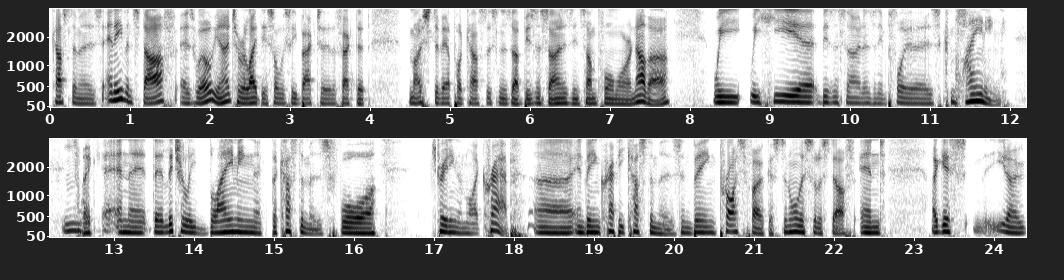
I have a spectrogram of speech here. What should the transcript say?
customers and even staff as well. You know, to relate this obviously back to the fact that most of our podcast listeners are business owners in some form or another. We we hear business owners and employers complaining. It's Mm. like, and they're they're literally blaming the, the customers for treating them like crap uh, and being crappy customers and being price focused and all this sort of stuff. And I guess you know,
